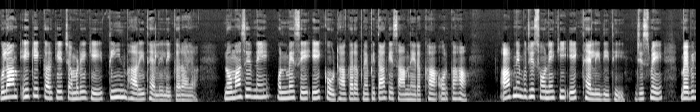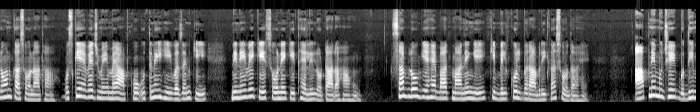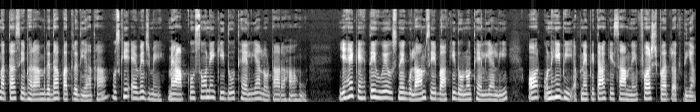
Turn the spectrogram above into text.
गुलाम एक एक करके चमड़े के तीन भारी थैले लेकर आया। नोमाजिर ने उनमें से एक को उठाकर अपने पिता के सामने रखा और कहा, आपने मुझे सोने की एक थैली दी थी, जिसमें बेबीलोन का सोना था। उसके एवज में मैं आपको उतने ही वज़न की निनेवे के सोने की थैली लौटा रहा हूँ। सब लोग यह बात मानेंगे कि बिल्कुल बराबरी का सौदा है। आपने मुझे बुद्धिमत्ता से भरा मृदा पत्र दिया था। उसके एवज में मैं आपको सोने की दो थैलियाँ लौटा रहा हूँ। यह कहते हुए उसने गुलाम से बाकी दोनों थैलियाँ ली और उन्हें भी अपने पिता के सामने फर्श पर रख दिया।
